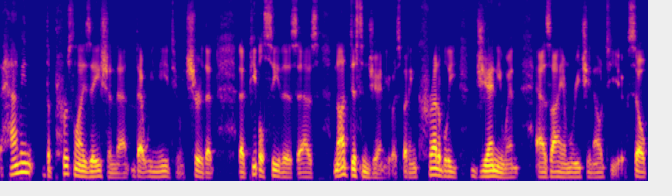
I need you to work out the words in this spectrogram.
having the personalization that that we need to ensure that that people see this as not disingenuous but incredibly genuine as I am reaching out to you. So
